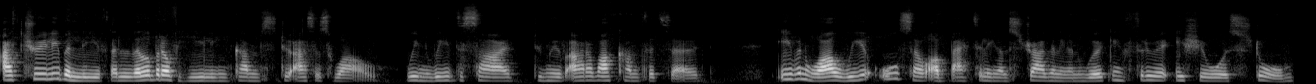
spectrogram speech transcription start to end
I truly believe that a little bit of healing comes to us as well when we decide to move out of our comfort zone, even while we also are battling and struggling and working through an issue or a storm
